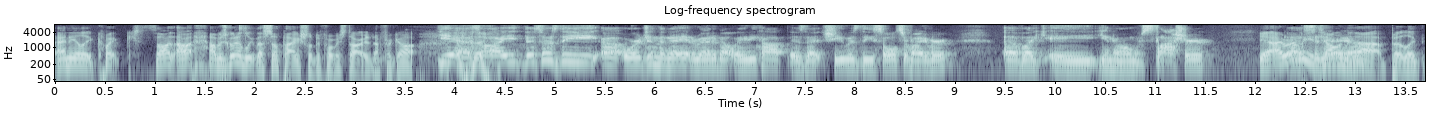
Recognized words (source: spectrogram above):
any like quick thought. I, I was going to look this up actually before we started, and I forgot. Yeah, so I this was the uh, origin that I had read about Lady Cop is that she was the sole survivor of like a you know slasher. Yeah, I remember you telling me that, but like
